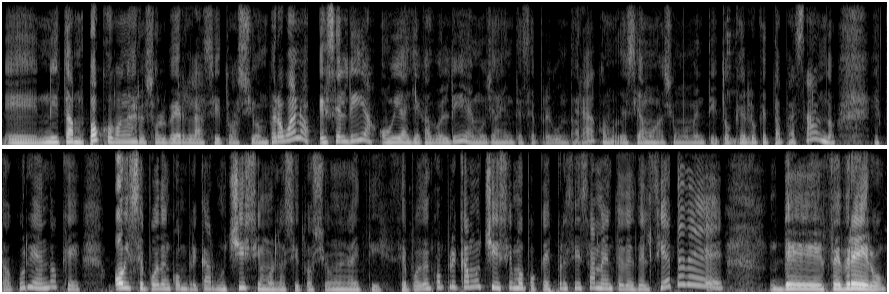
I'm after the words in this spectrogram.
eh, ni tampoco van a resolver la situación. Pero bueno, es el día, hoy ha llegado el día y mucha gente se preguntará, como decíamos hace un momentito, qué es lo que está pasando. Está ocurriendo que hoy se pueden complicar muchísimo la situación en Haití. Se pueden complicar muchísimo porque es precisamente desde el 7 de, de febrero,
